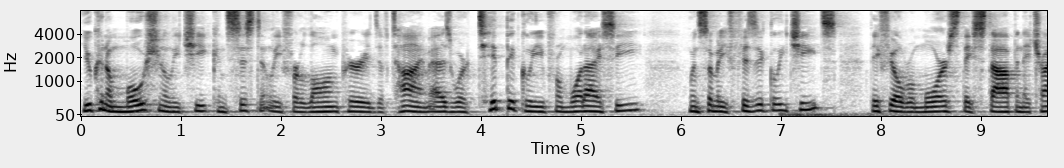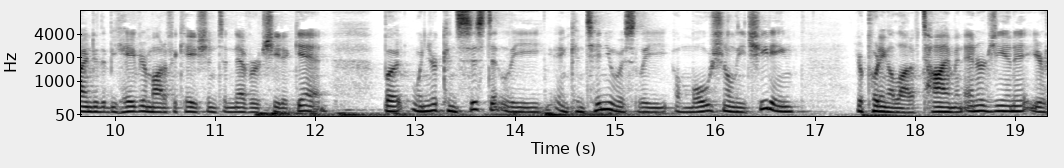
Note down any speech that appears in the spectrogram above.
You can emotionally cheat consistently for long periods of time, as where typically, from what I see, when somebody physically cheats, they feel remorse, they stop, and they try and do the behavior modification to never cheat again. But when you're consistently and continuously emotionally cheating, you're putting a lot of time and energy in it. You're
